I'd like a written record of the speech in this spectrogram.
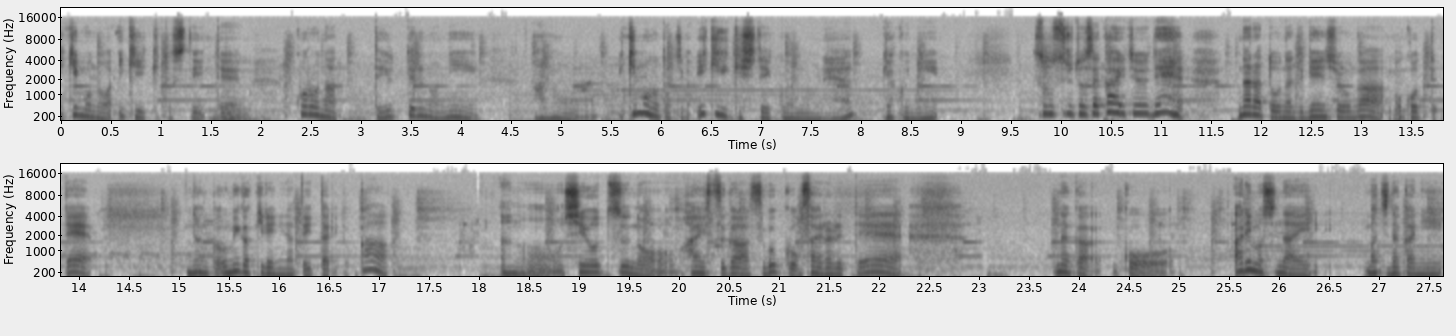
生き物は生き生きとしていて、コロナって言ってるのにあの生き物たちが生き生きしていくのね逆に。そうすると世界中で奈良と同じ現象が起こっててなんか海がきれいになっていったりとかあの CO2 の排出がすごく抑えられてなんかこうありもしない街中に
